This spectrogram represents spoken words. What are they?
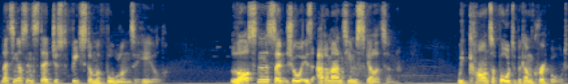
letting us instead just feast on the fallen to heal. Last and essential is Adamantium Skeleton. We can't afford to become crippled,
